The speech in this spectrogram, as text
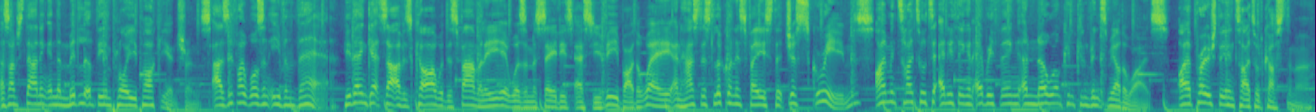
as I'm standing in the middle of the employee parking entrance, as if I wasn't even there. He then gets out of his car with his family, it was a Mercedes SUV by the way, and has this look on his face that just screams, I'm entitled to anything and everything and no one can convince me otherwise. I approach the entitled customer.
